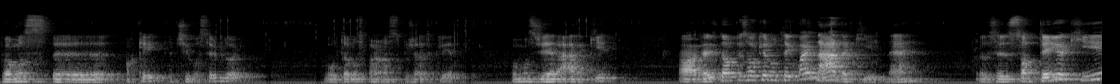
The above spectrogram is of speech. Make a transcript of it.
Vamos, uh, ok, ativa o servidor. Voltamos para o nosso projeto cliente. Vamos gerar aqui. Ó, então, pessoal, que eu não tenho mais nada aqui, né? Eu só tenho aqui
